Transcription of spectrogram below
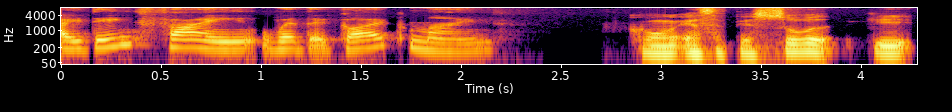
identifying with the egoic mind, com essa pessoa que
